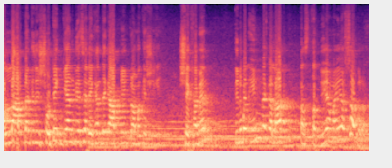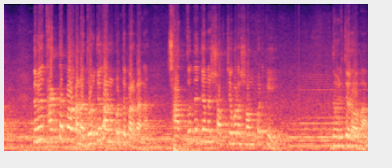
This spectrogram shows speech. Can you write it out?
আল্লাহ আপনাকে যে সঠিক জ্ঞান দিয়েছেন, এখান থেকে আপনি একটু আমাকে শেখাবেন। তিনি বলেন, ইন্নাকা লা তাস্তাদিয়া মাইয়া সাবরা। তুমি থাকতে পারবে না, ধৈর্য ধারণ করতে পারবে না। ছাত্রদের জন্য সবচেয়ে বড় সংকট কি? ধৈর্যের অভাব।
